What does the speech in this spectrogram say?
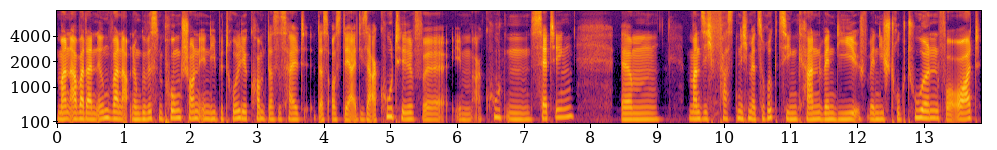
Man aber dann irgendwann ab einem gewissen Punkt schon in die Petrouille kommt, dass es halt, dass aus der, dieser Akuthilfe im akuten Setting ähm, man sich fast nicht mehr zurückziehen kann, wenn die, wenn die Strukturen vor Ort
